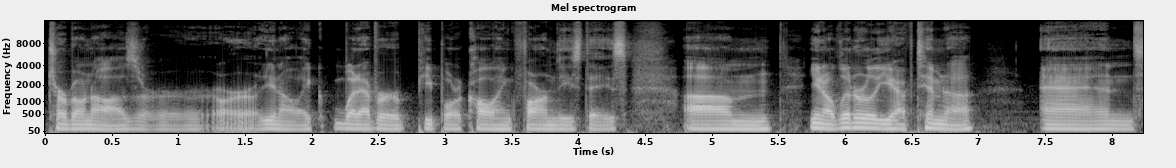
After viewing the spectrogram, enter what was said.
Turbo Naus or or you know like whatever people are calling farm these days. Um, you know, literally you have Tymna, and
